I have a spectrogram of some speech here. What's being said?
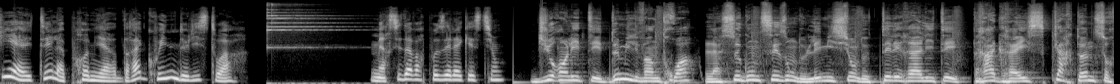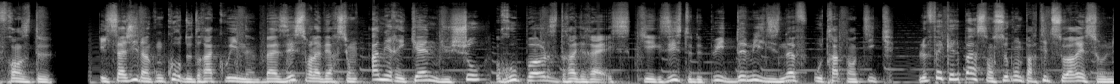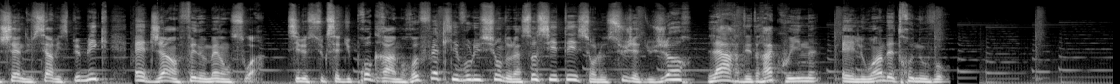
Qui a été la première drag queen de l'histoire Merci d'avoir posé la question. Durant l'été 2023, la seconde saison de l'émission de télé-réalité Drag Race cartonne sur France 2. Il s'agit d'un concours de drag queen basé sur la version américaine du show RuPaul's Drag Race, qui existe depuis 2019 outre-Atlantique. Le fait qu'elle passe en seconde partie de soirée sur une chaîne du service public est déjà un phénomène en soi. Si le succès du programme reflète l'évolution de la société sur le sujet du genre, l'art des drag queens est loin d'être nouveau.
